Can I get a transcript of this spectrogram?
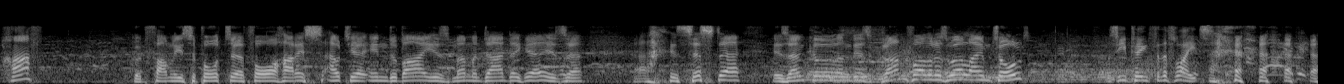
half. Good family support uh, for Harris out here in Dubai. His mum and dad are here, his, uh, uh, his sister, his uncle, and his grandfather as well, I'm told. Was he paying for the flights? yeah,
